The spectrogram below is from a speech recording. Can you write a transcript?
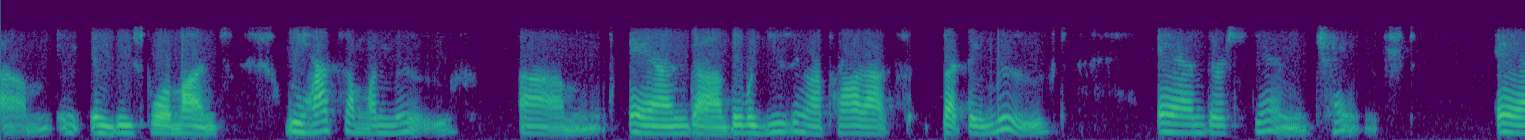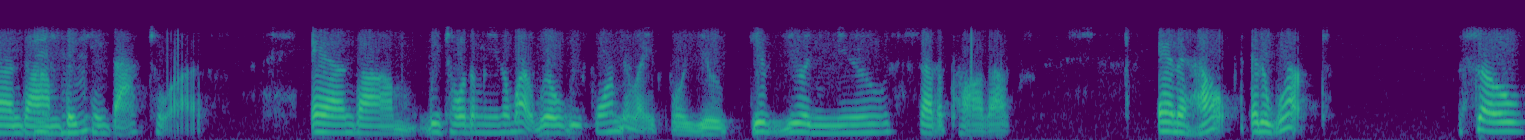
um, in, in these four months, we had someone move, um, and uh, they were using our products, but they moved, and their skin changed, and um, mm-hmm. they came back to us. And um, we told them, you know what, we'll reformulate for you, give you a new set of products. And it helped, and it worked. So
